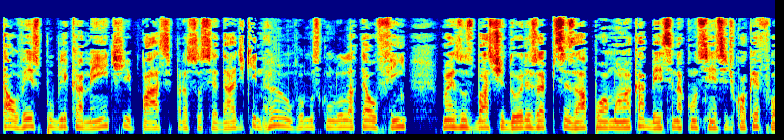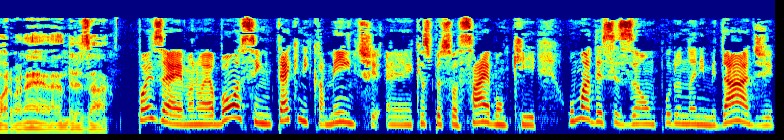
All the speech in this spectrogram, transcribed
talvez publicamente passe para a sociedade que não, vamos com Lula até o fim, mas nos bastidores vai precisar pôr a mão na cabeça e na consciência de qualquer forma, né, Andresa? Pois é, Emanuel. É bom, assim, tecnicamente, é, que as pessoas saibam que uma decisão por unanimidade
